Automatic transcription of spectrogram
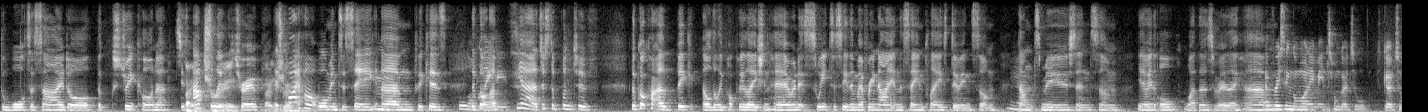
the water side or the street corner It's is absolutely true. true. It's true. quite heartwarming to see Mm. um, because All they've got a, yeah, just a bunch of they've got quite a big elderly population here, and it's sweet to see them every night in the same place doing some Yeah. dance moves and some, you know, in all weathers really. Um, Every single morning, me and Tom go to go to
